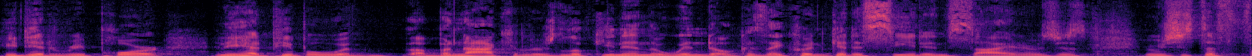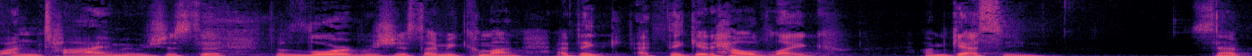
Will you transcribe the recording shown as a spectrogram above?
he did a report and he had people with uh, binoculars looking in the window because they couldn't get a seat inside. It was just, it was just a fun time. It was just a, the Lord was just, I mean, come on. I think, I think it held like, I'm guessing, seven,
